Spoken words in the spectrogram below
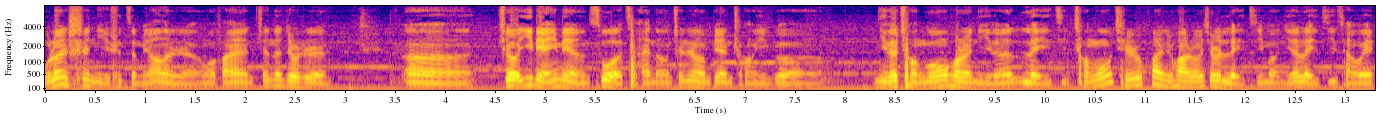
无论是你是怎么样的人，我发现真的就是，呃，只有一点一点做，才能真正变成一个你的成功或者你的累积。成功其实换句话说就是累积嘛，你的累积才会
